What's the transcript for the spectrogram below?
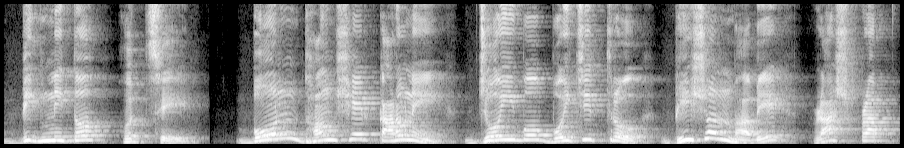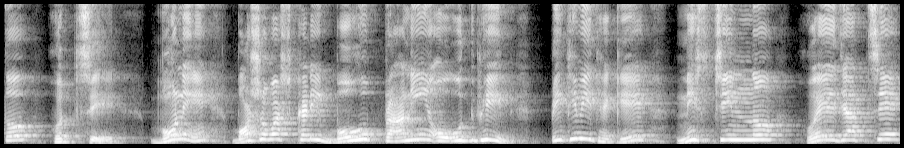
বিঘ্নিত হচ্ছে। বন ধ্বংসের কারণে জৈব বৈচিত্র্য ভীষণভাবে হ্রাসপ্রাপ্ত হচ্ছে। বনে বসবাসকারী বহু প্রাণী ও উদ্ভিদ পৃথিবী থেকে নিশ্চিহ্ন হয়ে যাচ্ছে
